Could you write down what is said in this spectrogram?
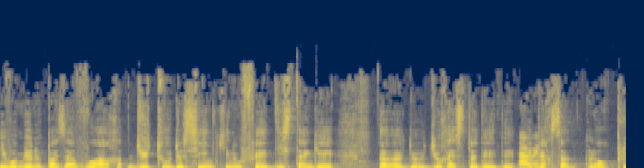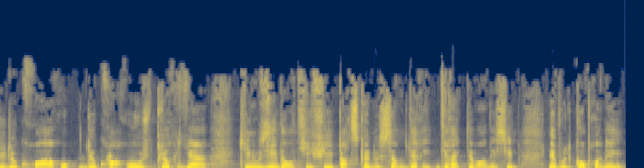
il vaut mieux ne pas avoir du tout de signe qui nous fait distinguer euh, du reste des, ah personnes. Alors plus de croix, de croix rouge, plus rien qui nous identifie parce que nous sommes directement des cibles. Et vous le comprenez,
